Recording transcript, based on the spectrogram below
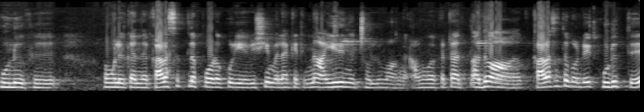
புனுகு உங்களுக்கு அந்த கலசத்தில் போடக்கூடிய விஷயம் எல்லாம் கேட்டிங்கன்னா ஐயருங்க சொல்லுவாங்க. அவங்கக்கிட்ட அதுவும் கலசத்தை கொண்டு போய் கொடுத்து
